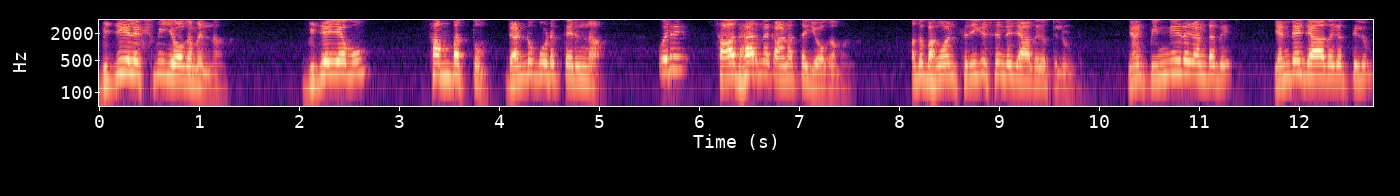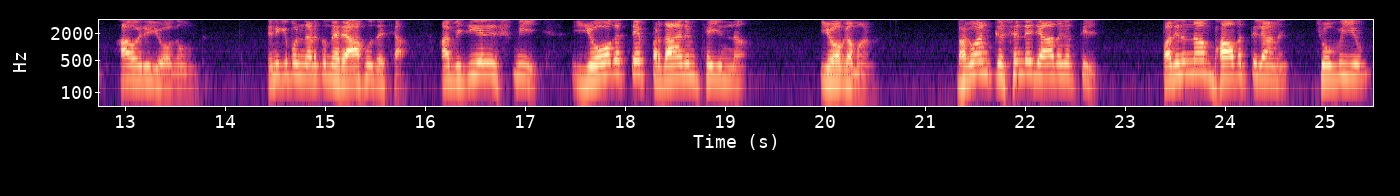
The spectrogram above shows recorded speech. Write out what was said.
വിജയലക്ഷ്മി യോഗം എന്നാണ്. വിജയവും സമ്പത്തും രണ്ടും കൂടെ തരുന്ന ഒരു സാധാരണ കാണാത്ത യോഗമാണ്. അത് ഭഗവാൻ ശ്രീകൃഷ്ണന്റെ ജാതകത്തിലുണ്ട്. ഞാൻ പിന്നീട് കണ്ടത് എന്റെ ജാതകത്തിലും ആ ഒരു യോഗമുണ്ട്. എനിക്കിപ്പോൾ നടക്കുന്ന രാഹുദശ ആ വിജയലക്ഷ്മി യോഗത്തെ പ്രദാനം ചെയ്യുന്ന യോഗമാണ്. ഭഗവാൻ കൃഷ്ണന്റെ ജാതകത്തിൽ പതിനൊന്നാം ഭാവത്തിലാണ് ചൊവ്വയും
